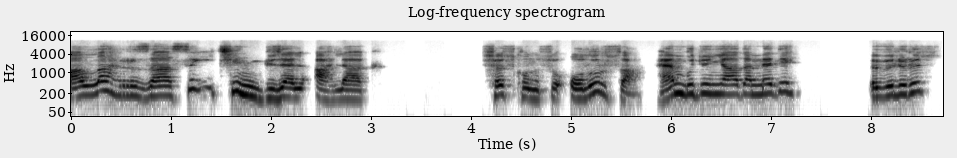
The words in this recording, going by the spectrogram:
Allah rızası için güzel ahlak söz konusu olursa hem bu dünyada medih övülürüz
